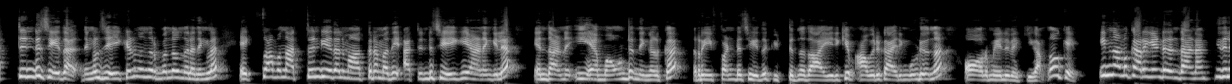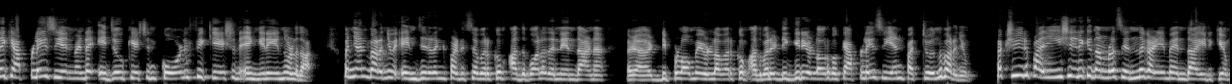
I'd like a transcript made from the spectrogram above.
അറ്റൻഡ് ചെയ്താൽ നിങ്ങൾ ജയിക്കണം എന്ന് നിർബന്ധമൊന്നുമില്ല. നിങ്ങൾ എക്സാം ഒന്ന് അറ്റൻഡ് ചെയ്താൽ മാത്രം മതി. അറ്റൻഡ് ചെയ്യുകയാണെങ്കിൽ എന്താണ്? ഈ എമൗണ്ട് നിങ്ങൾക്ക് റീഫണ്ട് ചെയ്ത് കിട്ടുന്നതായിരിക്കും. ആ ഒരു കാര്യം കൂടി ഒന്ന് ഓർമ്മയിൽ വെക്കുക. ഓക്കെ ഇനി നമുക്ക് അറിയേണ്ടത് എന്താണ്? ഇതിലേക്ക് അപ്ലൈ ചെയ്യാൻ വേണ്ട എഡ്യൂക്കേഷൻ ക്വാളിഫിക്കേഷൻ എങ്ങനെയെന്നുള്ളതാണ് അപ്പൊ ഞാൻ പറഞ്ഞു എഞ്ചിനീയറിംഗ് പഠിച്ചവർക്കും അതുപോലെ തന്നെ എന്താണ്? ഡിപ്ലോമ ഉള്ളവർക്കും അതുപോലെ ഡിഗ്രി ഉള്ളവർക്കും ഒക്കെ അപ്ലൈ ചെയ്യാൻ പറ്റുമെന്ന് പറഞ്ഞു. പക്ഷേ ഈ ഒരു പരീക്ഷയിലേക്ക് നമ്മൾ ചെന്ന് കഴിയുമ്പോൾ എന്തായിരിക്കും?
